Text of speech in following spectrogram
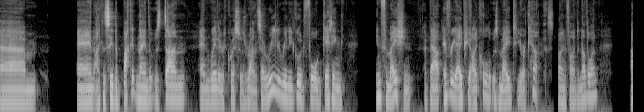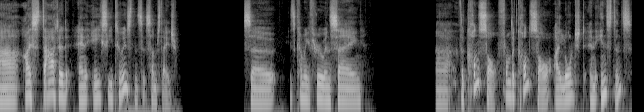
Um, and I can see the bucket name that was done and where the request was run. So really, really good for getting information about every API call that was made to your account. Let's try and find another one. Uh, I started an EC2 instance at some stage. So it's coming through and saying, uh, the console. From the console, I launched an instance,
